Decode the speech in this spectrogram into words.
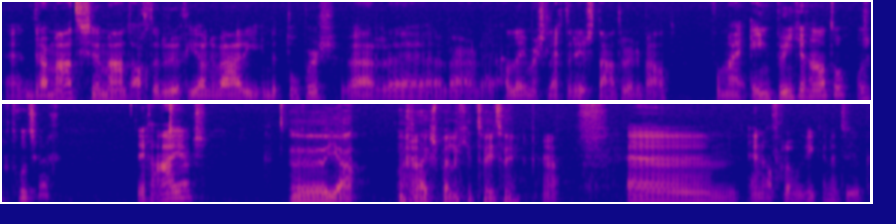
Eh, een dramatische maand achter de rug, januari in de toppers, waar, eh, waar alleen maar slechte resultaten werden behaald. Voor mij één puntje gehaald, toch? Als ik het goed zeg. Tegen Ajax. Eh, ja, een gelijk spelletje, 2-2. Ehm, en afgelopen weekend natuurlijk,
